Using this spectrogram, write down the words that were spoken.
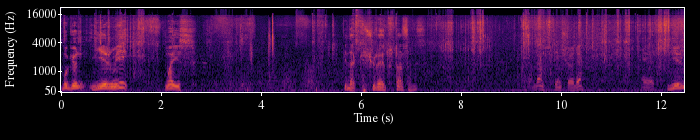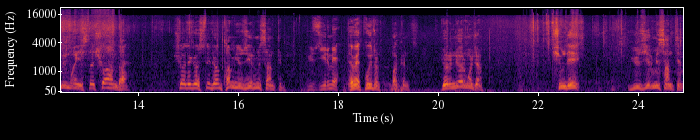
Bugün 20 Mayıs. Bir dakika şuraya tutarsanız. Ben tutayım şöyle. Evet. 20 Mayıs'ta şu anda şöyle gösteriyorum tam 120 santim. 120. Evet buyurun bakın. Görünüyor mu hocam? Şimdi 120 santim.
